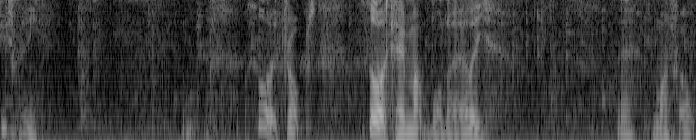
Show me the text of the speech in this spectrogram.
Excuse me. I thought it dropped. I thought I came up one early. Yeah, my fault.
